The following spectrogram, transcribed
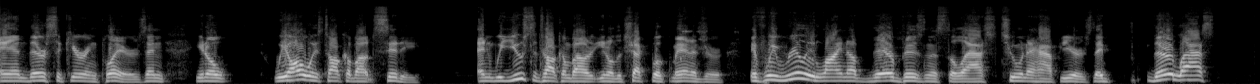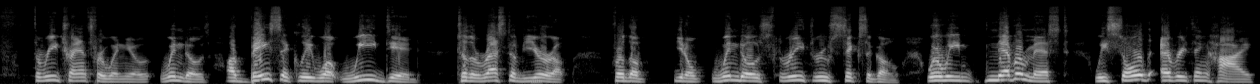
and they're securing players. And, you know, we always talk about City and we used to talk about, you know, the checkbook manager. If we really line up their business the last two and a half years, they their last three transfer window, windows are basically what we did to the rest of Europe for the you know windows three through six ago, where we never missed. We sold everything high.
